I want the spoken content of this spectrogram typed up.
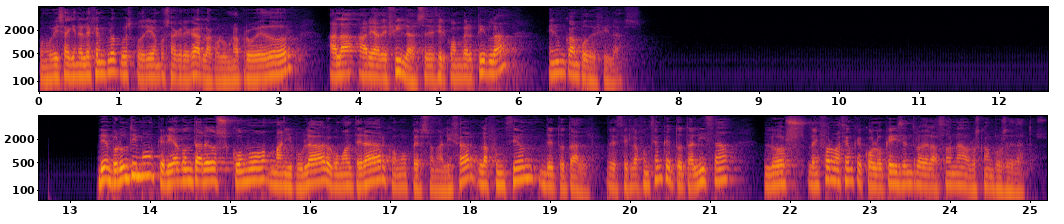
Como veis aquí en el ejemplo, pues podríamos agregar la columna proveedor a la área de filas, es decir, convertirla en un campo de filas. Bien, por último, quería contaros cómo manipular o cómo alterar, cómo personalizar la función de total, es decir, la función que totaliza la información que coloquéis dentro de la zona o los campos de datos.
